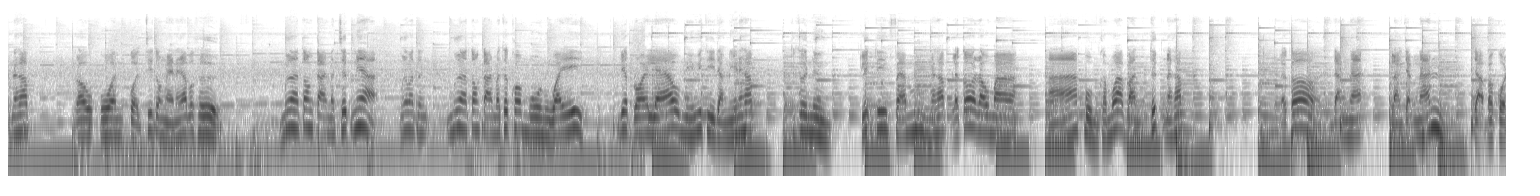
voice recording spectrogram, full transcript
ฟนะครับ เราควรกดที่ตรงไหนนะครับก็คือ เมื่อต้องการบันทึกเนี่ยเมื่อมาเมื่อต้องการบันทึกข้อมูลไว้เรียบร้อยแล้วมีวิธีดังนี้นะครับ ก็คือ 1. คลิกที่แฟ้มนะครับ แล้วก็เรามา หาปุ่มคำว่าบันทึกนะครับ แล้วก็ดังนั้นหลังจากนั้นจะปรากฏ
